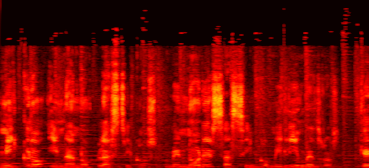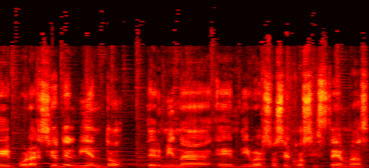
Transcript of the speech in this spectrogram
micro y nanoplásticos menores a 5 milímetros, que por acción del viento termina en diversos ecosistemas,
